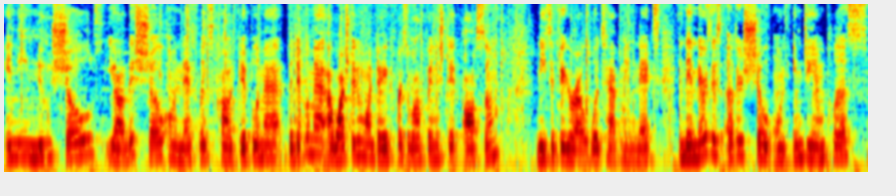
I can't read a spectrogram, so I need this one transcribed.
any new shows? Y'all, this show on Netflix called Diplomat. The Diplomat, I watched it in one day. First of all, finished it. Awesome. Need to figure out what's happening next. And then there's this other show on MGM Plus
